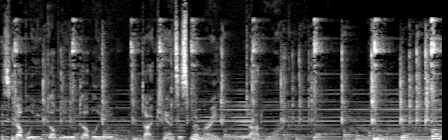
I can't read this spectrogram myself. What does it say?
is www.kansasmemory.org.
